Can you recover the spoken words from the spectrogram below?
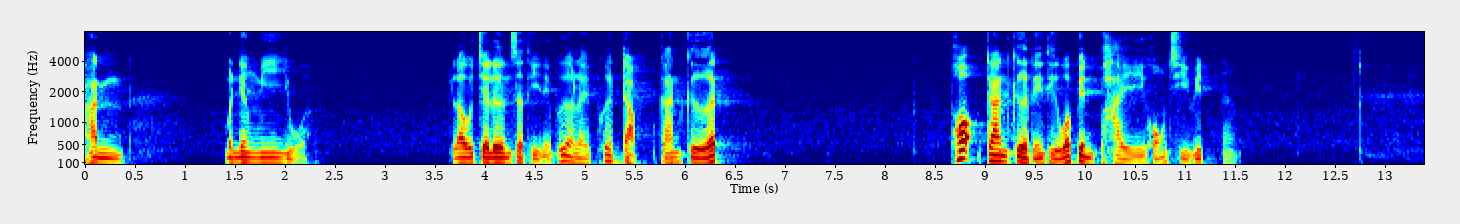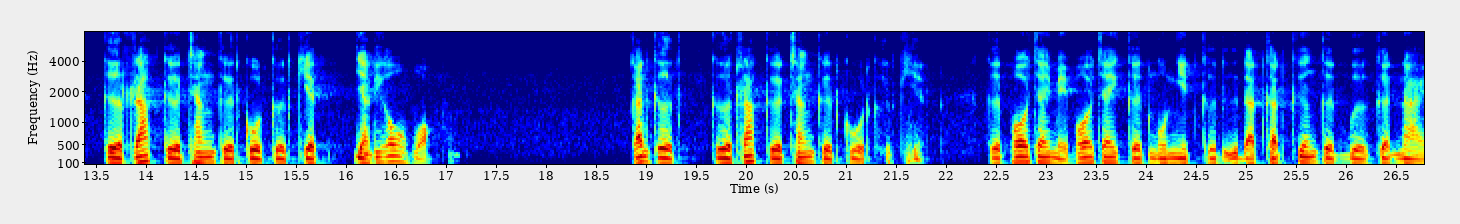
ทัน มันยังมีอยู่ เราเจริญสติเนี่ยเพื่ออะไรเพื่อดับการเกิด เพราะการเกิดนี่ถือว่าเป็นภัยของชีวิตนะเกิดรักเกิดชังเกิดโกรธเกิดเกลียดอย่างที่เขาบอกนะการเกิดเกิดรักเกิดชังเกิดโกรธเกิดเกลียด เกิดพอใจไม่พอใจเกิดงนงิด เกิดอึดอัดขัดเครื่องเกิดเบื่อเกิดหน่าย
